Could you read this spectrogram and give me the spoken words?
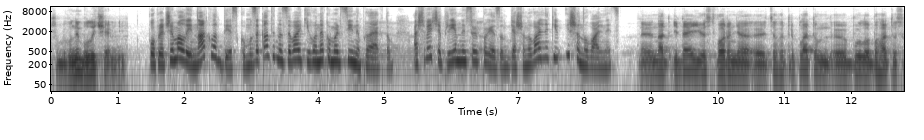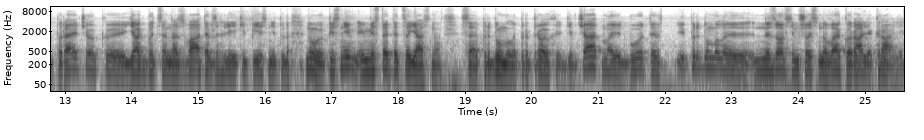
щоб вони були чемні. Попри чималий наклад диску, музиканти називають його не комерційним проектом, а швидше приємним сюрпризом для шанувальників і шанувальниць. Е, Над ідеєю створення е, цього триплету е, було багато суперечок, як би це назвати, взагалі які пісні туди. Ну, пісні вмістити це ясно. Все, придумали про трьох дівчат мають бути. І придумали не зовсім щось нове, коралі, кралі.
